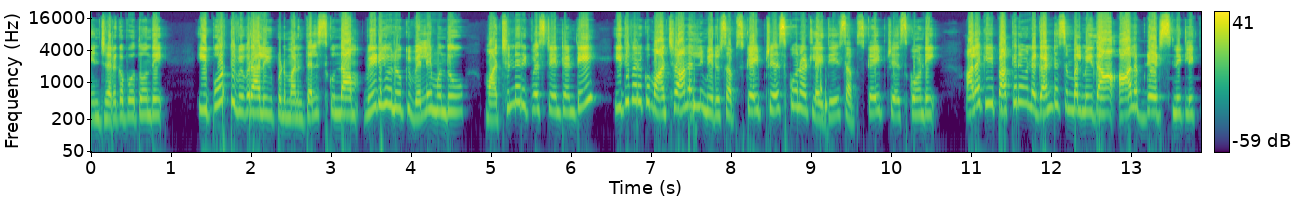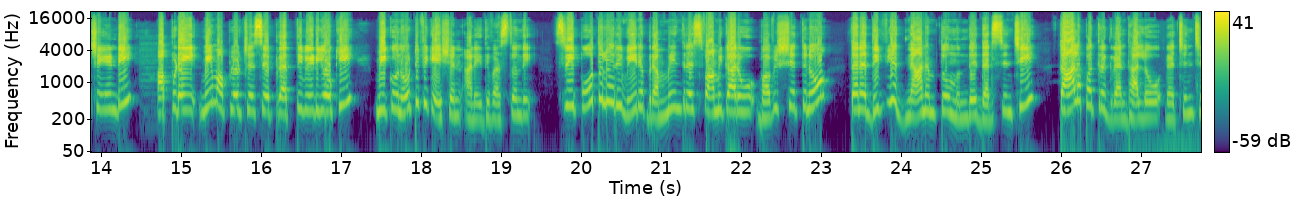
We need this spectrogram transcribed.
ఏం జరగబోతోంది? ఈ పూర్తి వివరాలు ఇప్పుడు మనం తెలుసుకుందాం. వీడియోలోకి వెళ్ళే ముందు మా చిన్న రిక్వెస్ట్ ఏంటంటే ఇదివరకు మా ఛానల్ని మీరు సబ్స్క్రైబ్ చేసుకోనట్లయితే సబ్స్క్రైబ్ చేసుకోండి. అలాగే పక్కనే ఉన్న గంట సింబల్ మీద ఆల్ అప్డేట్స్ని క్లిక్ చేయండి. అప్పుడే మేము అప్లోడ్ చేసే ప్రతి వీడియోకి మీకు నోటిఫికేషన్ అనేది వస్తుంది. శ్రీ పోతులూరి వీర బ్రహ్మేంద్ర స్వామి గారు భవిష్యత్తును తన దివ్య జ్ఞానంతో ముందే దర్శించి తాళపత్ర గ్రంథాల్లో రచించి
